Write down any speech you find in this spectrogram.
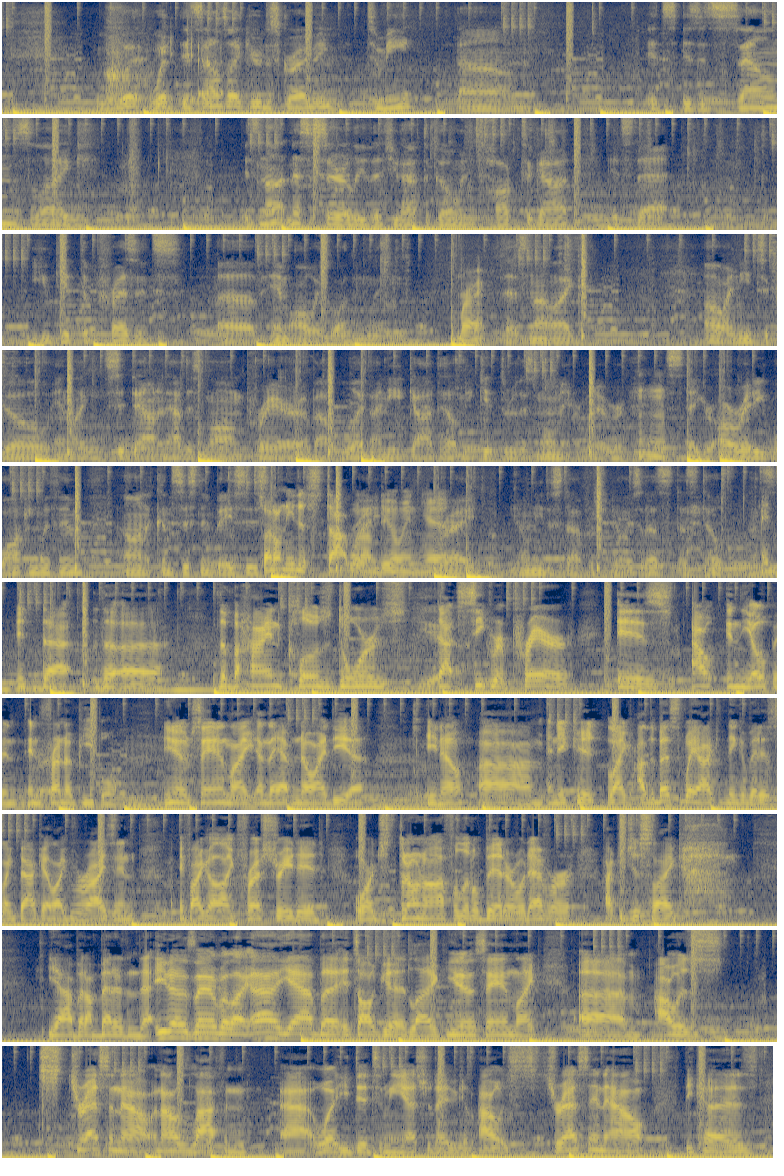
What what it sounds like you're describing to me, um, it's is it sounds like it's not necessarily that you have to go and talk to God. It's that you get the presence of Him always walking with you. right. that it's not like oh i need to go and like sit down and have this long prayer about what i need god to help me get through this moment or whatever Mhm. it's that you're already walking with him on a consistent basis So I don't need to stop what I'm doing. Yeah. right you don't need to stop what you're doing so that's that's dope that's, It, it that the uh, the behind closed doors Yeah. that secret prayer is out in the open in Right. front of people. You know what I'm saying? Like, and they have no idea. You know, um, and it could like uh, the best way I can think of it is like back at like Verizon. If I got like frustrated or just thrown off a little bit or whatever, I could just like yeah, but I'm better than that. You know what I'm saying? But like, ah, yeah, but it's all good. Like, you know what I'm saying? Like, um, I was stressing out and I was laughing at what he did to me yesterday because I was stressing out because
